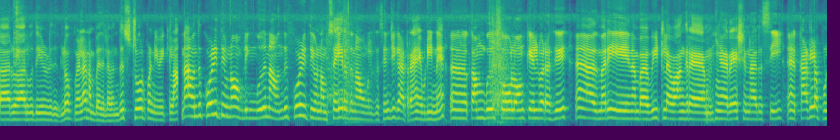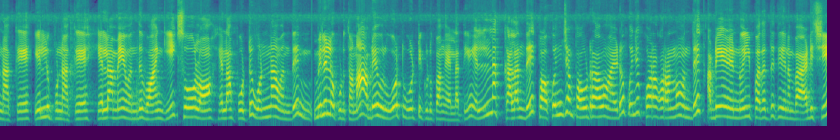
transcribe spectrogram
அறு அறுபது எழுபது கிலோ மேலே நம்ம இதில் வந்து ஸ்டோர் பண்ணி வைக்கலாம். நான் வந்து கோழி தீவனம் அப்படிங்கும்போது நான் வந்து கோழி தீவனம் செய்கிறது நான் உங்களுக்கு செஞ்சு காட்டுறேன். எப்படின்னு கம்பு சோளம் கேழ்வரகு அது மாதிரி நம்ம வீட்டில் வாங்குற ரேஷன் அரிசி கடலை புண்ணாக்கு எள்ளு புண்ணாக்கு எல்லாமே வந்து வாங்கி சோளம் எல்லாம் போட்டு ஒன்றா வந்து மில்லில் கொடுத்தோம்னா அப்படியே ஒரு ஓட்டு ஓட்டி கொடுப்பாங்க எல்லாத்தையும். எல்லாம் கலந்து ப- கொஞ்சம் பவுடராகவும் ஆகிடும் கொஞ்சம் குறை குறன்னும் வந்து அப்படியே நொய் பதத்துக்கு நம்ம அடித்து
